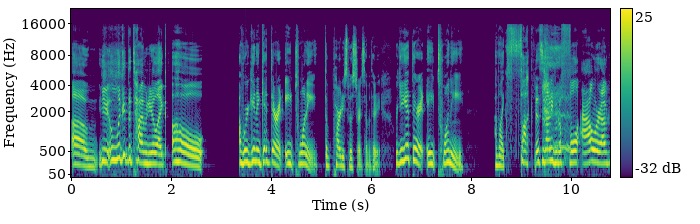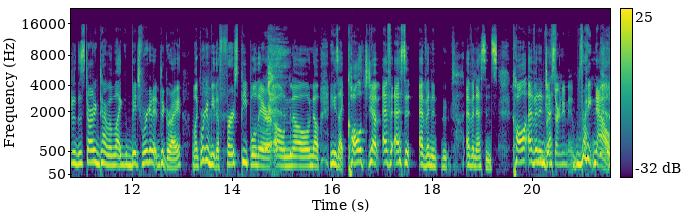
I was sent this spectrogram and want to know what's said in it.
Um, you look at the time, and you're like, oh. We're gonna get there at 8:20. The party's supposed to start at 7:30. We're gonna get there at 8:20. I'm like, fuck, that's not even a full hour after the starting time. I'm like, bitch, we're gonna to Gray. I'm like, we're gonna be the first people there. Oh no, no. And he's like, call Jeff F- S- Evan Evanescence. Call Evan and Jess start new names. right now.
